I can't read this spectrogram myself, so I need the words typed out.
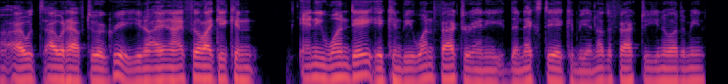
I would I would have to agree. You know, and I feel like it can any one day it can be one factor, any the next day it can be another factor. You know what I mean?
